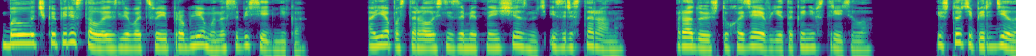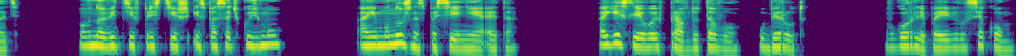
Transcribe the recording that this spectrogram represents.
Беллочка перестала изливать свои проблемы на собеседника, а я постаралась незаметно исчезнуть из ресторана, радуясь, что хозяев я так и не встретила. И что теперь делать? Вновь идти в престиж и спасать Кузьму? А ему нужно спасение это. А если его и вправду того уберут? В горле появился ком.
